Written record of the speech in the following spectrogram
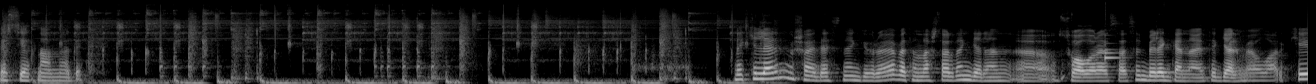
vəsiyyətnamədir. Vəkillərin müşahidəsinə görə vətəndaşlardan gələn ə, suallara əsasən belə qənaətə gəlmək olar ki,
